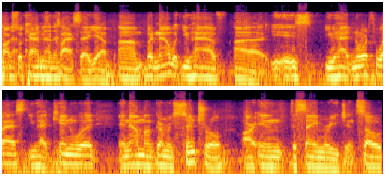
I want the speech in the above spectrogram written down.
Clarksville Academy is a Class A, yeah. Um, but now what you have uh, is you had Northwest, you had Kenwood, and now Montgomery Central are in the same region. So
